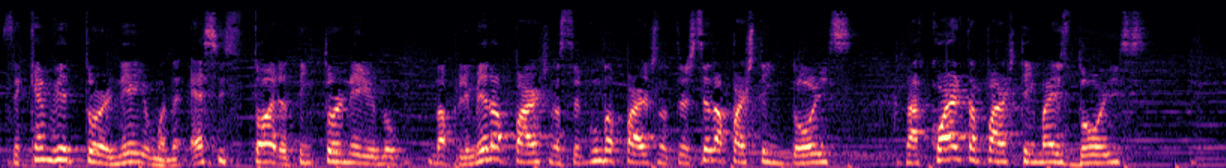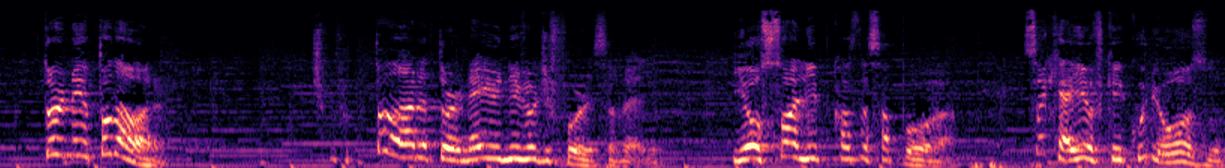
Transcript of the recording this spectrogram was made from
você quer ver torneio, mano? Essa história tem torneio no- na primeira parte, na segunda parte, na terceira parte tem dois, na quarta parte tem mais dois. Torneio toda hora. Tipo, toda hora torneio e nível de força, velho. E eu só li por causa dessa porra. Só que aí eu fiquei curioso.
